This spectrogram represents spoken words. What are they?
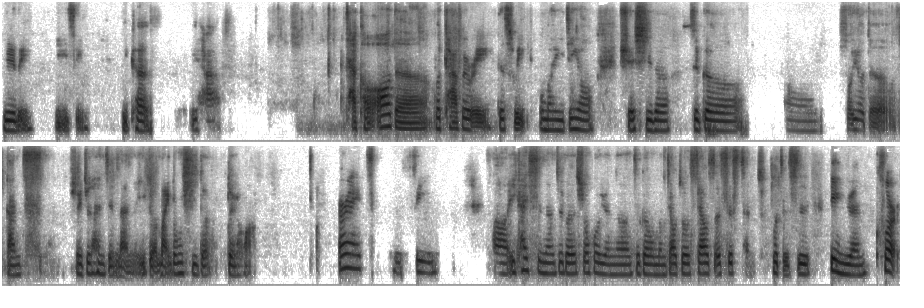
really easy because we have tackle all the vocabulary this week. 我们已经有学习了这个嗯所有的单词，所以就是很简单的一个买东西的对话。All right. Let's see，呃，一开始呢，这个售货员呢，这个我们叫做 sales assistant 或者是店员 clerk，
